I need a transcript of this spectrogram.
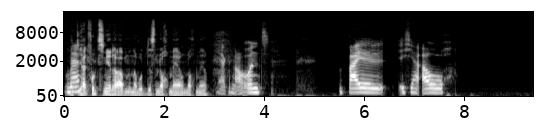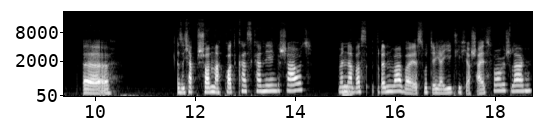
Ne? die halt funktioniert haben und dann wurde das noch mehr und noch mehr. ja genau und weil ich ja auch äh, also ich habe schon nach Podcast-Kanälen geschaut, wenn da was drin war, weil es wird dir ja jeglicher Scheiß vorgeschlagen.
